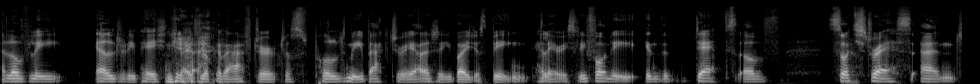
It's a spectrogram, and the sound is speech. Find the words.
a lovely elderly patient I was looking after just pulled me back to reality by just being hilariously funny in the depths of such stress and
